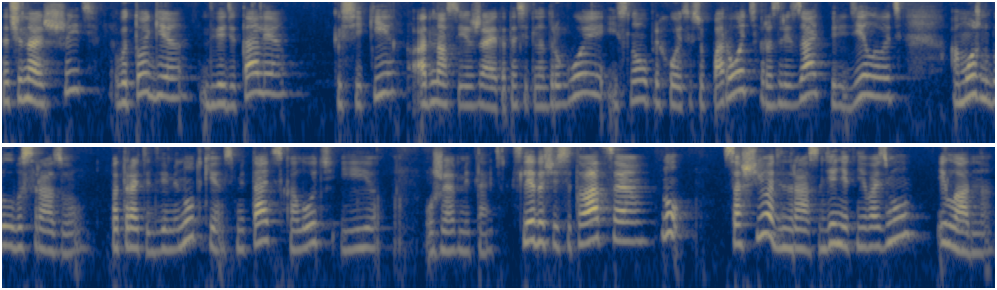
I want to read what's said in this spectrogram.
начинаешь шить, в итоге две детали, косяки, одна съезжает относительно другой, и снова приходится все пороть, разрезать, переделывать, а можно было бы сразу потратить две минутки, сметать, сколоть и уже обметать. Следующая ситуация, ну, сошью один раз, денег не возьму, и ладно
